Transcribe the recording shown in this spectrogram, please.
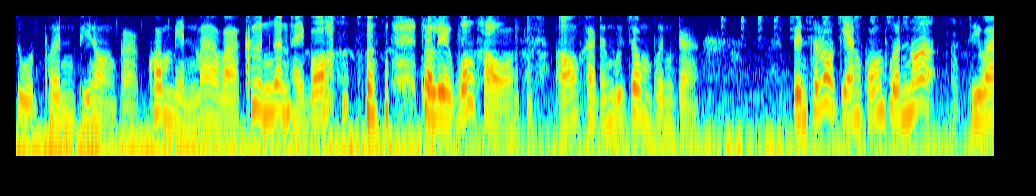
สูตรเพิ่นพี่น้องก็คอมเมนต์มาว่าคืนเงินให้บ่ถ้าเรียกบ่เขาเอาค่ะท่านผู้ชมเพิ่นก็เป็นสโลแกนของเพิ่นเนาะครับสิว่า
